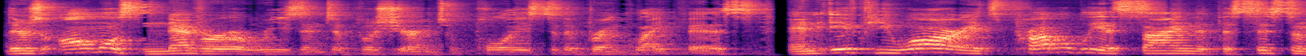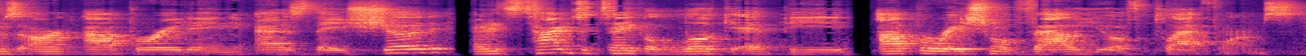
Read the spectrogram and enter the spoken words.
There's almost never a reason to push your employees to the brink like this. And if you are, it's probably a sign that the systems aren't operating as they should. And it's time to take a look at the operational value of platforms.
